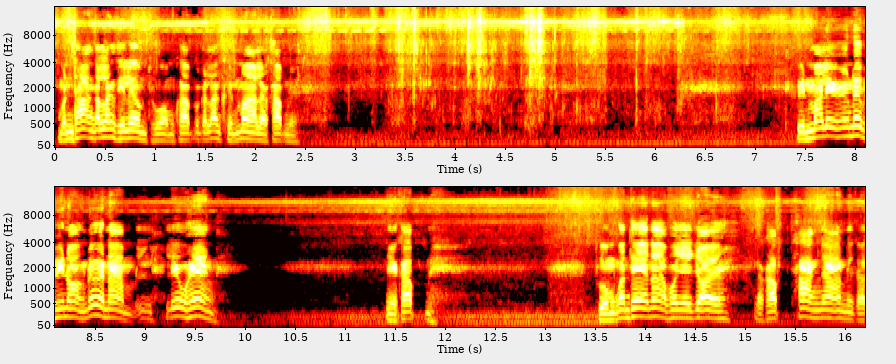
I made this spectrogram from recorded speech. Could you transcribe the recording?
เหมันทางกำลังที่เริ่มท่วมครับกำลังขึ้นมาแล้วครับเนี่ยขึ้นมาเร็วแห้งเด้อพี่น้องเด้อน้ำเร็วแห้งนี่ครับนี่ท่วมกันแท่หน้าพ่อใหญ่จอยแล้วครับทางย่างนี่ก็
